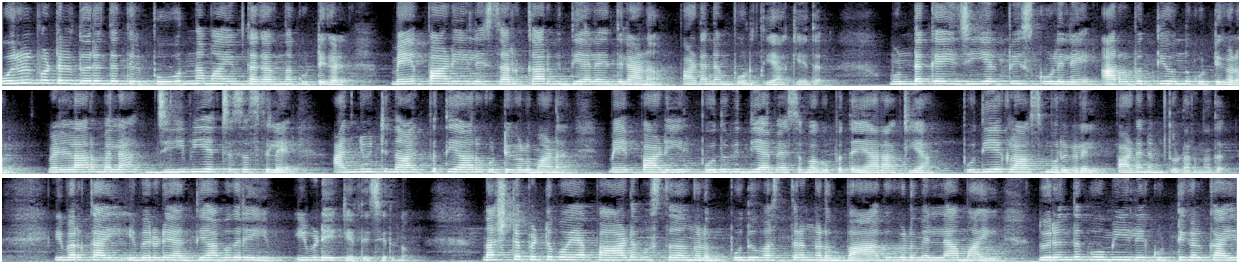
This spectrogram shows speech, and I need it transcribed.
ഉരുൾപൊട്ടൽ ദുരന്തത്തിൽ പൂർണമായും തകർന്ന കുട്ടികൾ മേപ്പാടിയിലെ സർക്കാർ വിദ്യാലയത്തിലാണ് പഠനം പൂർത്തിയാക്കിയത്. മുണ്ടക്കൈ ജി എൽ പി സ്കൂളിലെ അറുപത്തിയൊന്ന് കുട്ടികളും Vellarmala G B H S എസിലെ അഞ്ഞൂറ്റി നാൽപ്പത്തിയാറ് കുട്ടികളുമാണ് മേപ്പാടിയിൽ പൊതുവിദ്യാഭ്യാസ വകുപ്പ് തയ്യാറാക്കിയ പുതിയ ക്ലാസ് മുറികളിൽ പഠനം തുടർന്നത്. ഇവർക്കായി ഇവരുടെ അധ്യാപകരെയും ഇവിടേക്ക് എത്തിച്ചിരുന്നു. നഷ്ടപ്പെട്ടുപോയ പാഠപുസ്തകങ്ങളും പുതുവസ്ത്രങ്ങളും ബാഗുകളും എല്ലാമായി ദുരന്തഭൂമിയിലെ കുട്ടികൾക്കായി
